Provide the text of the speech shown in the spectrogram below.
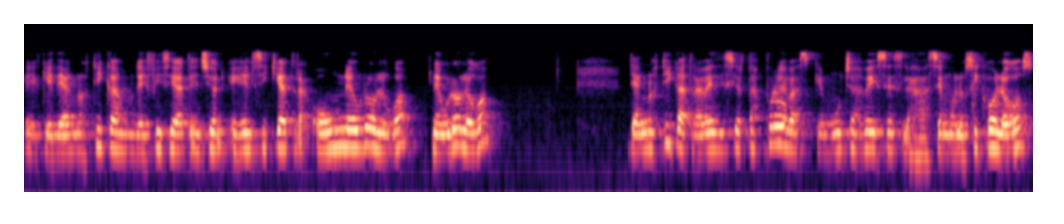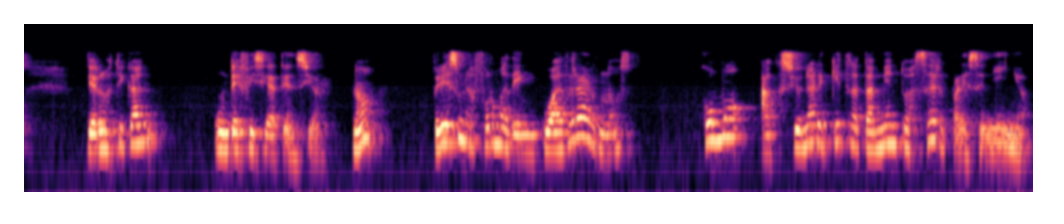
el que diagnostica un déficit de atención es el psiquiatra o un neurólogo, neurólogo, diagnostica a través de ciertas pruebas que muchas veces las hacemos los psicólogos, diagnostican un déficit de atención, ¿no? Pero es una forma de encuadrarnos cómo accionar qué tratamiento hacer para ese niño.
